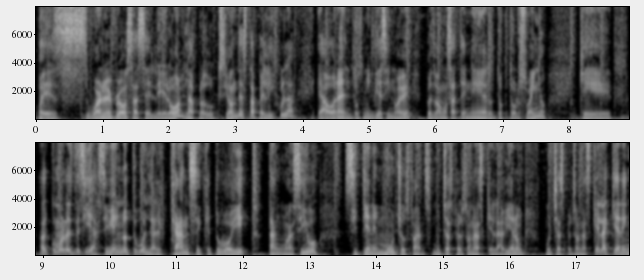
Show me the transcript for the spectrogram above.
pues Warner Bros. aceleró la producción de esta película y ahora en 2019 pues vamos a tener Doctor Sueño que ah, como les decía, si bien no tuvo el alcance que tuvo It tan masivo, sí tiene muchos fans, muchas personas que la vieron, muchas personas que la quieren,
